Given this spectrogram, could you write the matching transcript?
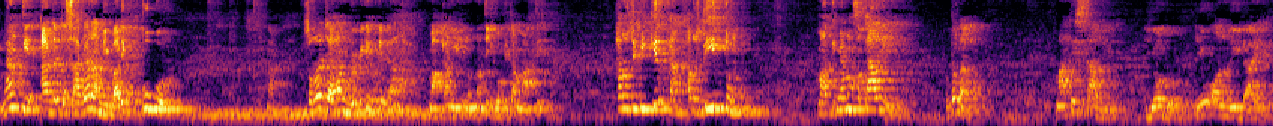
nanti ada kesadaran di balik kubur. Nah, saudara jangan berpikir begini, ah, makan minum nanti juga kita mati. Harus dipikirkan, harus dihitung. Mati memang sekali, betul nggak? Mati sekali. Yodo, you only die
